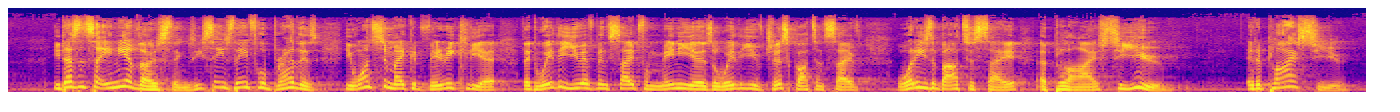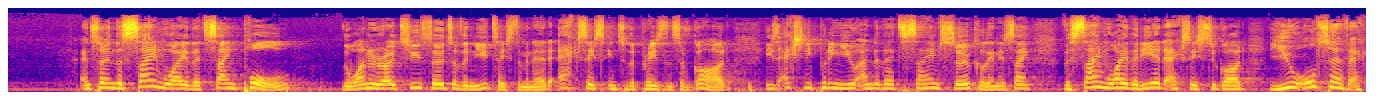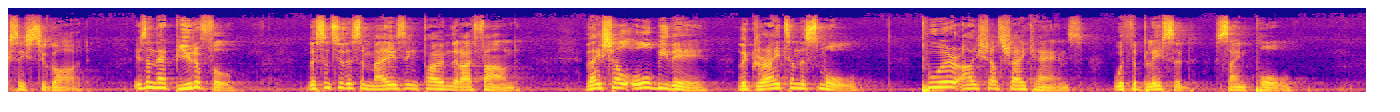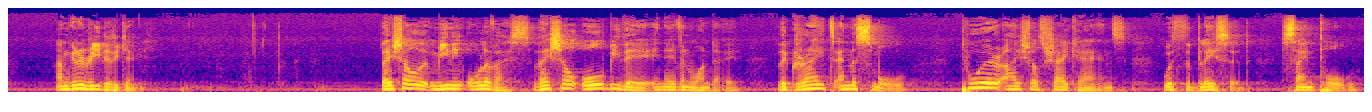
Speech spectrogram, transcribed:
He doesn't say any of those things. He says, therefore, brothers. He wants to make it very clear that whether you have been saved for many years or whether you've just gotten saved, what he's about to say applies to you. It applies to you. And so, in the same way that St. Paul, the one who wrote two thirds of the New Testament, had access into the presence of God, he's actually putting you under that same circle. And he's saying, the same way that he had access to God, you also have access to God. Isn't that beautiful? Listen to this amazing poem that I found. They shall all be there, the great and the small. Poor I shall shake hands with the blessed St. Paul. I'm going to read it again. They shall, meaning all of us, they shall all be there in heaven one day, the great and the small. Poor I shall shake hands with the blessed St. Paul.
